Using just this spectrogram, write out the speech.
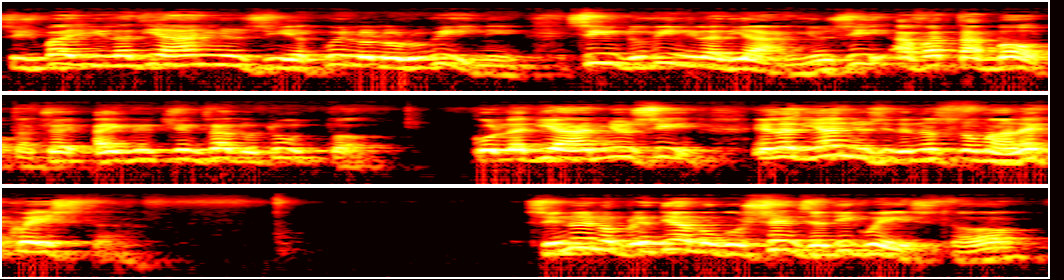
Se sbagli la diagnosi, a quello lo rovini. Se indovini la diagnosi, ha fatto a botta, cioè hai centrato tutto con la diagnosi e la diagnosi del nostro male è questa. Se noi non prendiamo coscienza di questo,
